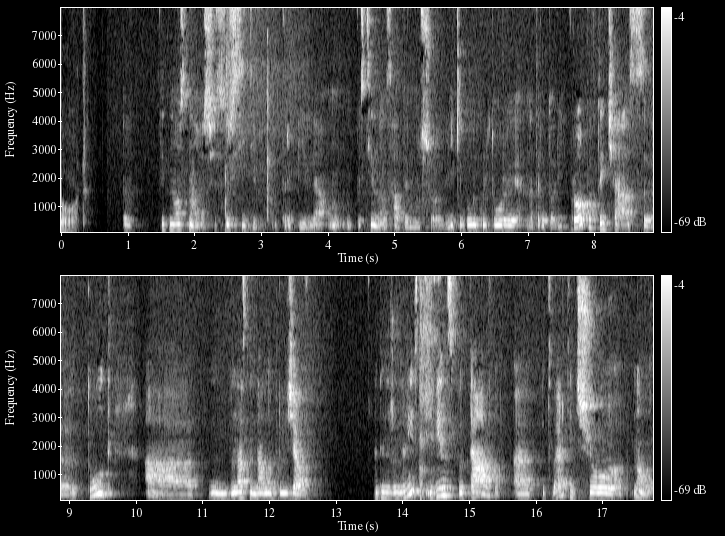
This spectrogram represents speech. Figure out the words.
От. Відносно ще сусідів Трипілля, ну, постійно згадуємо, що які були культури на території Європи в той час е, тут. А до нас недавно приїжджав один журналіст, і він спитав, е, підтвердить, що ну,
